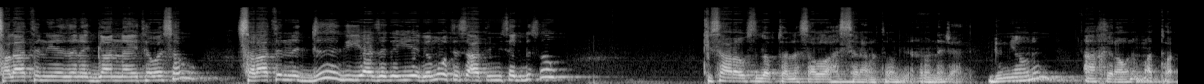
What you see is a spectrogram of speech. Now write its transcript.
ሰላትን የዘነጋና የተወሰው ሰላትን እጅግ እያዘገየ በሞተ ሰዓት የሚሰግድ ሰው ኪሳራ ውስጥ ገብቷል። ነስ አላህ ሰላመተ ወነጃት። ዱንያውንም አኺራውንም አጥቷል።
